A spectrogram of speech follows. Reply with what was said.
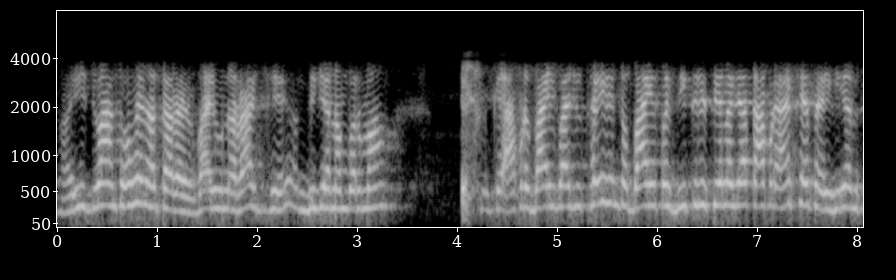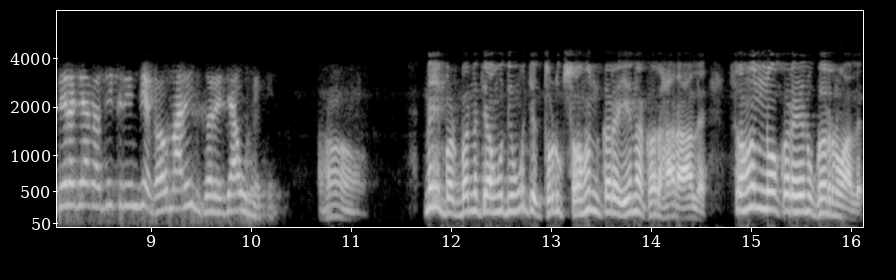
હા ઈ જ વાંધો છે ને અત્યારે વાયુના રાજ છે બીજા નંબરમાં કે આપણે બાઈ બાજુ થઈ ને તો બાઈ પછી દીકરી સેલે જાતા આપણે આંખે થઈ છે અને સેલે જાતા દીકરી છે ઘઉં મારી જ ઘરે જવું કે. હા. નહીં પણ બને ત્યાં સુધી હું છે થોડુંક સહન કરે એના ઘર હારા હાલે. સહન ન કરે એનું ઘર નો હાલે.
